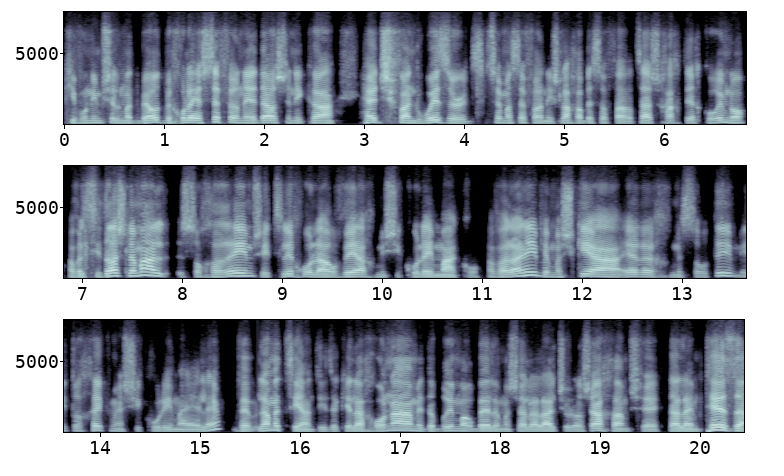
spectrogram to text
כיוונים של מטבעות וכולי. יש ספר נהדר שנקרא Hedge Fund Wizards, שם הספר אני אשלח לך בסוף ההרצאה, שכחתי איך קוראים לו, אבל סדרה שלמה על סוחרים שהצליחו להרוויח משיקולי מקרו. אבל אני כמשקיע ערך מסורתי מתרחק מהשיקולים האלה. ולמה ציינתי את זה? כי לאחרונה מדברים הרבה למשל על אלטשולר שחם, שהייתה להם תזה,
